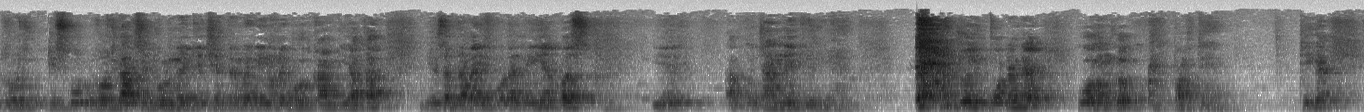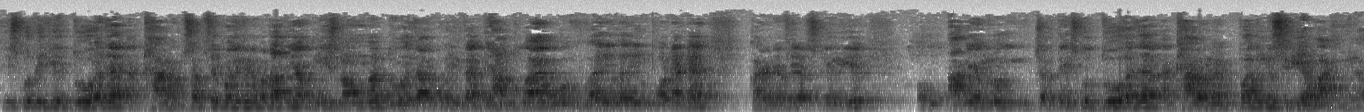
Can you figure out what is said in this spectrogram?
रोज टिस्को रोज़गार से जोड़ने के क्षेत्र में भी इन्होंने बहुत काम किया था। ये सब ज़्यादा इम्पोर्टेंट नहीं है, बस ये आपको जानने के लिए है। जो इम्पोर्टेंट है, वो हम लोग पढ़ते हैं। ठीक है? इसको देखिए 2018 सबसे पहले मैंने बता दिया 19 नवंबर 2000 को इनका ध्यान हुआ है। वो वेरी वेरी इंपॉर्टेंट है करंट अफेयर्स के लिए। और आगे हम लोग चलते इसको 2018 में पद्मश्री अवार्ड मिला।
